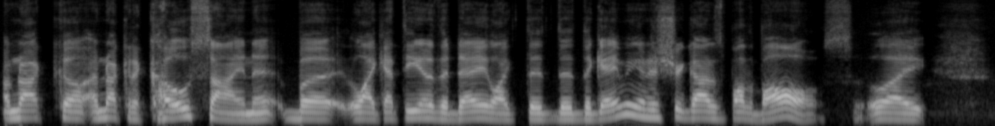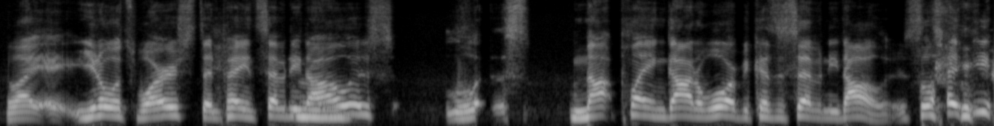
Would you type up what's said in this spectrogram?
I'm not go- I'm not going to co-sign it, but like at the end of the day, like the, the the gaming industry got us by the balls. Like like you know what's worse than paying seventy mm-hmm. dollars? Not playing God of War because it's seventy dollars. Like it,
